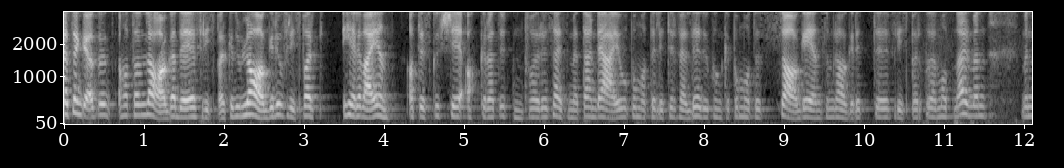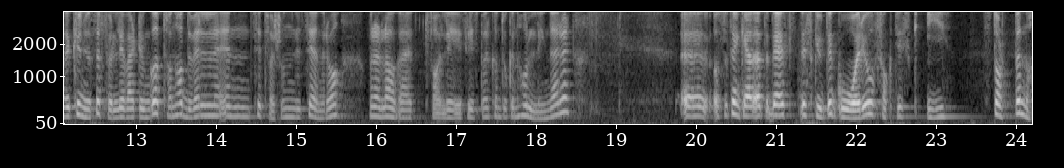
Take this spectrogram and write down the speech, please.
jeg tenker at, at han laga det frisparket Du lager jo frispark hele veien. At det skulle skje akkurat utenfor 16-meteren, det er jo på en måte litt tilfeldig. Du kan ikke på en måte sage en som lager et eh, frispark på den måten her. Men, men det kunne jo selvfølgelig vært unngått. Han hadde vel en situasjon litt senere òg hvor han laga et farlig frispark. Han tok en holdning der, vel. Uh, og så tenker jeg at det, det skuddet går jo faktisk i stolpen, da.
